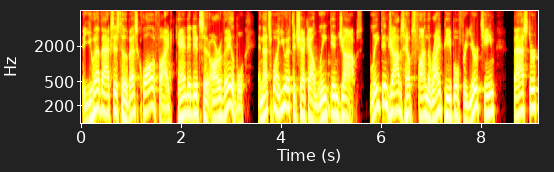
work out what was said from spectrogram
that you have access to the best qualified candidates that are available. And that's why you have to check out LinkedIn Jobs. LinkedIn Jobs helps find the right people for your team faster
